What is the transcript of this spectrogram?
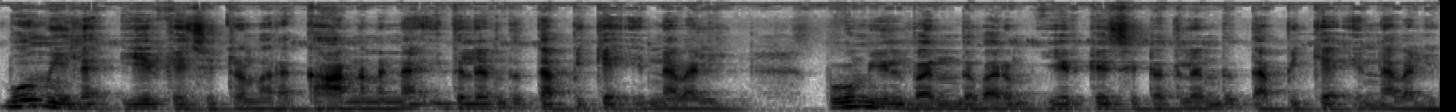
பூமியில இயற்கை சீற்றம் வர காரணம் என்ன? இதிலிருந்து தப்பிக்க என்ன வழி? பூமியில் வந்து வரும் இயற்கை சீற்றத்திலிருந்து தப்பிக்க என்ன வழி?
